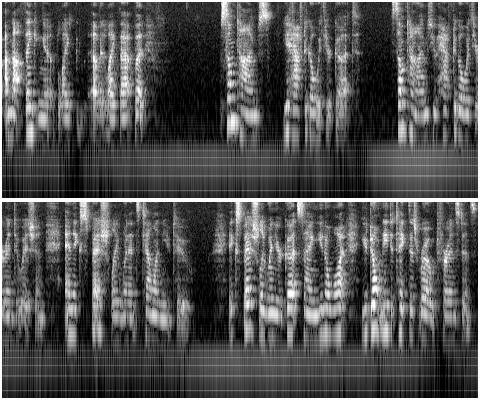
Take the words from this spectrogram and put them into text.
I'm not thinking it like of it like that, but sometimes you have to go with your gut. Sometimes you have to go with your intuition, and especially when it's telling you to. Especially when your gut's saying, you know what, you don't need to take this road, for instance.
